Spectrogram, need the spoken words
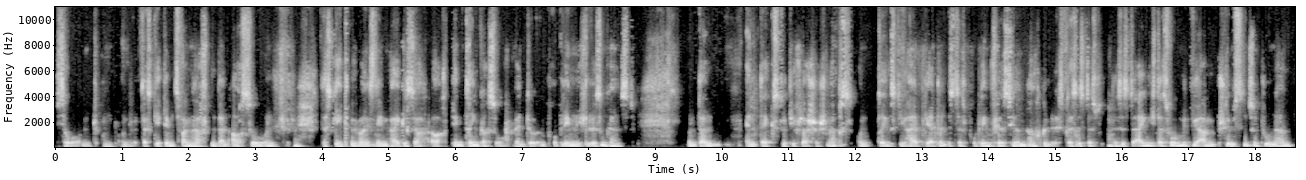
So, und, und, und das geht dem Zwanghaften dann auch so. Und das geht übrigens nebenbei gesagt auch dem Trinker so, wenn du ein Problem nicht lösen kannst und dann entdeckst du die Flasche Schnaps und trinkst die halb leer, dann ist das Problem fürs Hirn auch gelöst. Das ist das, das ist eigentlich das, womit wir am schlimmsten zu tun haben,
